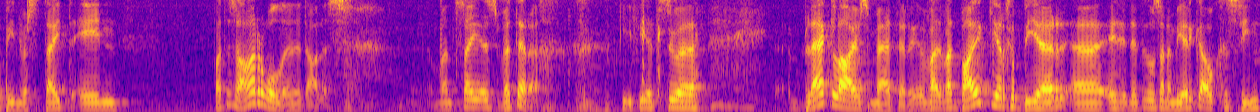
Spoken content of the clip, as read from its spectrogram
op universiteit en wat is haar rol in dit alles? Want sy is witterig. Jy weet so Black Lives Matter. Wat wat baie keer gebeur, uh is dit het ons in Amerika ook gesien,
